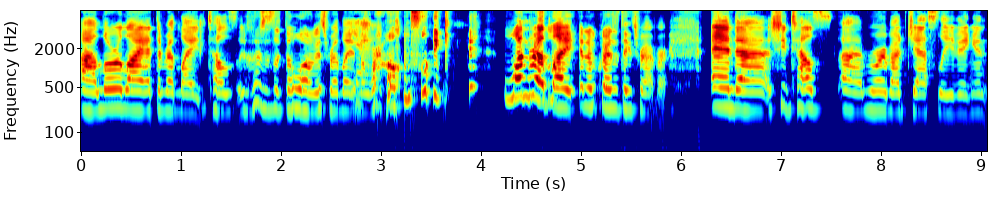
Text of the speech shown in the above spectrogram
uh, Lorelai at the red light tells this is like the longest red light yeah. in the world. like one red light, and of course it takes forever. And uh, she tells uh, Rory about Jess leaving, and,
